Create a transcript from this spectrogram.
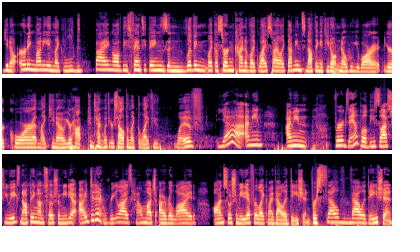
you know, earning money and, like, l- buying all these fancy things and living, like, a certain kind of, like, lifestyle, like, that means nothing if you don't know who you are at your core and, like, you know, you're hap- content with yourself and, like, the life you live. Yeah, I mean, I mean, for example, these last few weeks not being on social media, I didn't realize how much I relied on social media for like my validation, for self validation.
